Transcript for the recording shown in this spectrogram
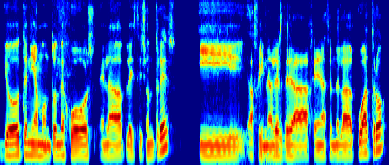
yo tenía un montón de juegos en la PlayStation 3 y a finales de la generación de la 4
